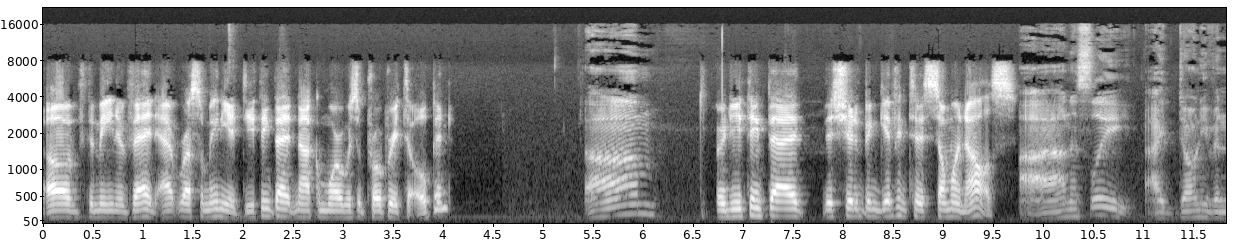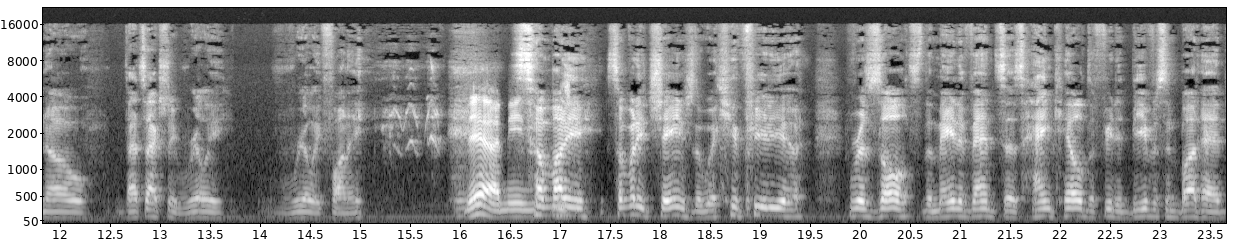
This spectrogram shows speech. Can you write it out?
of the main event at WrestleMania, do you think that Nakamura was appropriate to open, um, or do you think that this should have been given to someone else? honestly, I don't even know. That's actually really, really funny. Yeah, I mean, somebody somebody changed the Wikipedia results. The main event says Hank Hill defeated Beavis and Butthead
